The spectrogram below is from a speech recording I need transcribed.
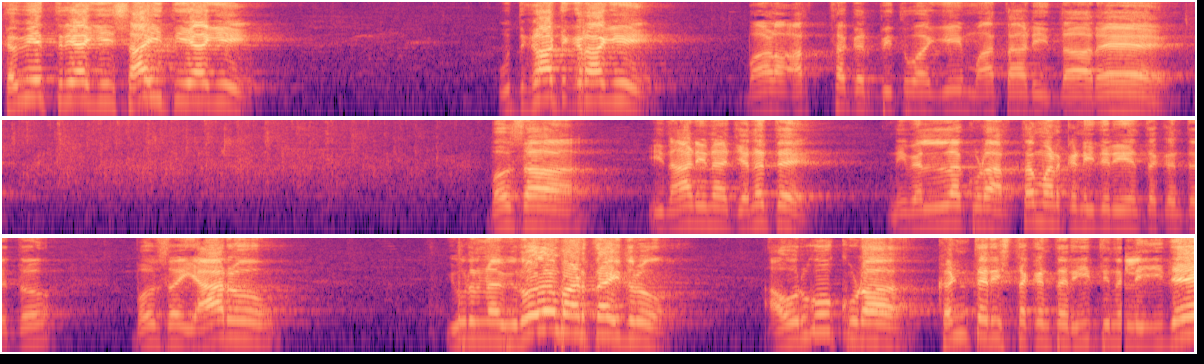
ಕವಿಯತ್ರಿಯಾಗಿ ಸಾಹಿತಿಯಾಗಿ ಉದ್ಘಾಟಕರಾಗಿ ಬಹಳ ಅರ್ಥಗರ್ಭಿತವಾಗಿ ಮಾತಾಡಿದ್ದಾರೆ. ಬಹುಶಃ ಈ ನಾಡಿನ ಜನತೆ ನೀವೆಲ್ಲ ಕೂಡ ಅರ್ಥ ಮಾಡ್ಕೊಂಡಿದ್ದೀರಿ ಅಂತಕ್ಕಂಥದ್ದು. ಬಹುಶಃ ಯಾರು ಇವರನ್ನ ವಿರೋಧ ಮಾಡ್ತಾ ಇದ್ರು, ಅವ್ರಿಗೂ ಕೂಡ ಕಣ್ತರಿಸ್ತಕ್ಕಂಥ ರೀತಿಯಲ್ಲಿ ಇದೆ.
